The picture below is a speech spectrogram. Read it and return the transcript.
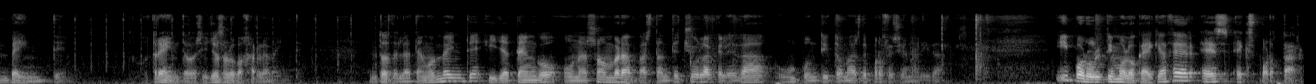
20 o 30 o así. Yo suelo bajarla a 20. Entonces la tengo en 20 y ya tengo una sombra bastante chula que le da un puntito más de profesionalidad. Y por último lo que hay que hacer es exportar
